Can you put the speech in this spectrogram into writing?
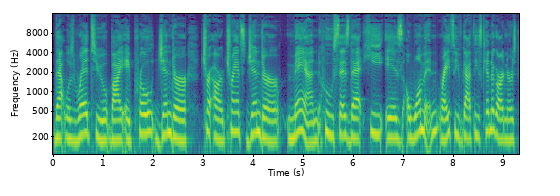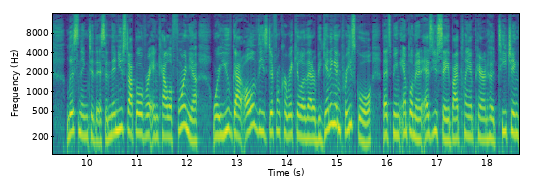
that was read to by a pro-gender tra- or transgender man who says that he is a woman right? So you've got these kindergartners listening to this. And then you stop over in california where you've got all of these different curricula that are beginning in preschool that's being implemented as you say by planned parenthood teaching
